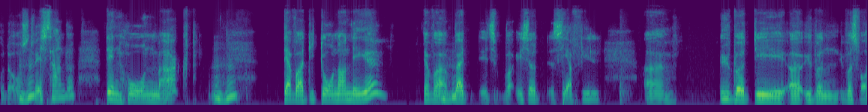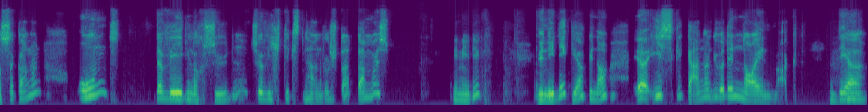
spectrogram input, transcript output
oder mhm. Ost-West-Handel mhm. den Hohen Markt. Mhm. Der war die Donaunähe. Der war, mhm. weil es war, ist ja sehr viel äh, über die, äh, über, übers Wasser gegangen. Und der Weg nach Süden zur wichtigsten Handelsstadt damals. Venedig? Venedig, ja, genau. Er ist gegangen über den neuen Markt. Mhm. Der,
